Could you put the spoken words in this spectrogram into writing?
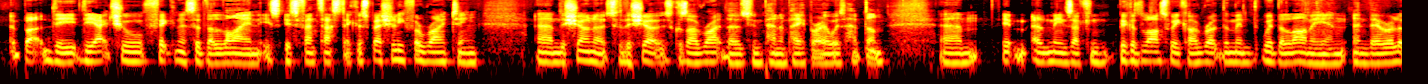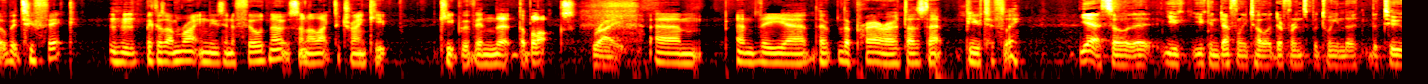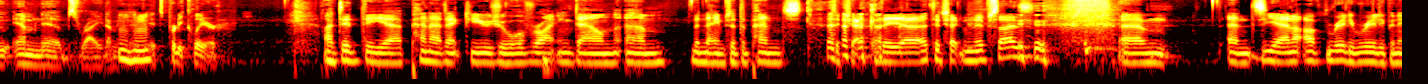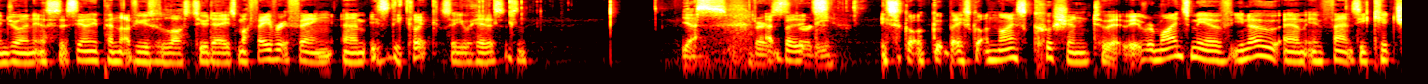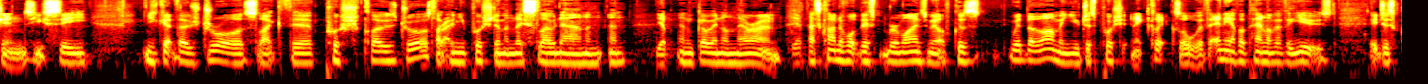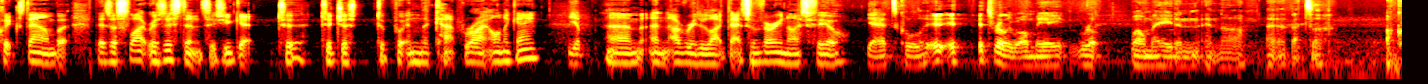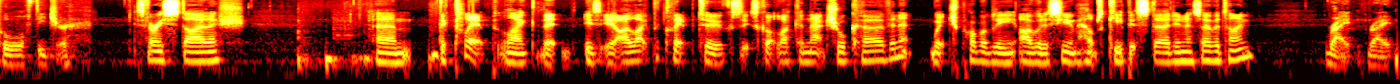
right. but the the actual thickness of the line is is fantastic, especially for writing um, the show notes for the shows because I write those in pen and paper. I always have done. Um, it, it means I can because last week I wrote them in with the Lamy and, and they were a little bit too thick hmm because I'm writing these in a field notes and I like to try and keep keep within the, the blocks. Right. Um, and the, uh, the the Prera does that beautifully. Yeah, so uh, you you can definitely tell a difference between the, the two M nibs, right? I mean, Mhm. it's pretty clear. I did the uh, pen addict usual of writing down um, the names of the pens to check the uh, to check the nib size. Um, and yeah, and I've really, really been enjoying it. It's, it's the only pen that I've used for the last two days. My favourite thing um, is the click. So you'll hear this. Listen. Yes, very Uh, but it's- sturdy. It's got a good, but it's got a nice cushion to it. It reminds me of you know um, in fancy kitchens you see you get those drawers like the push close drawers, like when you push them and they slow down and, and Yep. and go in on their own. Yep. That's kind of what this reminds me of because with the Lamy you just push it and it clicks, or with any other pen I've ever used, it just clicks down. But there's a slight resistance as you get to to just to putting the cap right on again. Yep. Um, and I really like that. It's a very nice feel. Yeah, it's cool. It, it it's really well made, real, well made, and and uh, uh, that's a a cool feature. It's very stylish. Um, the clip, like that, is I like the clip too because it's got like a natural curve in it, which probably I would assume helps keep its sturdiness over time. Right. Right.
